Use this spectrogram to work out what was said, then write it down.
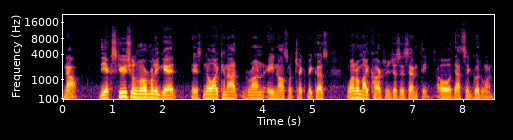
Now, the excuse you'll normally get is no, I cannot run a nozzle check because one of my cartridges is empty. Oh, that's a good one.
